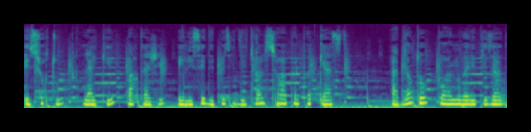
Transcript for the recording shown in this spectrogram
et surtout, likez, partagez et laissez des petites étoiles sur Apple Podcast. À bientôt pour un nouvel épisode.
